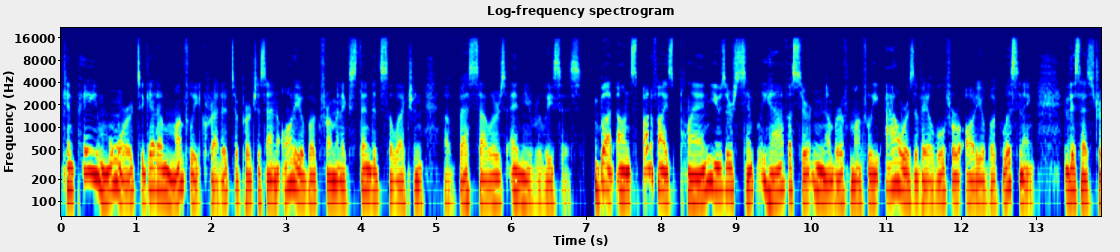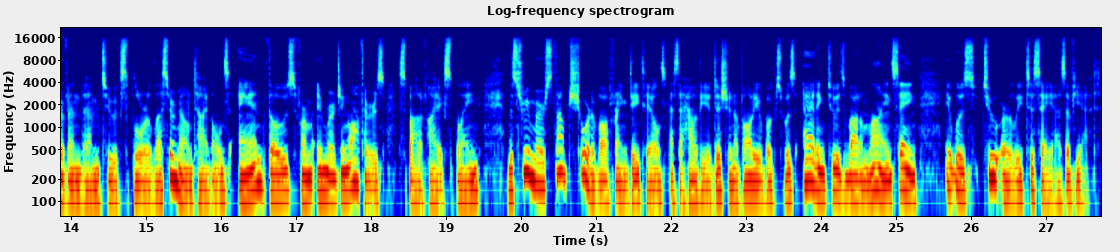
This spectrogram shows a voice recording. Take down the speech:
can pay more to get a monthly credit to purchase an audiobook from an extended selection of bestsellers and new releases. But on Spotify's plan, users simply have a certain number of monthly hours available for audiobook listening. This has driven them to explore lesser known titles and those from emerging authors, Spotify explained, the streamer stopped short of offering details as to how the addition of audiobooks was adding to its bottom line, saying it was too early to say as of yet.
